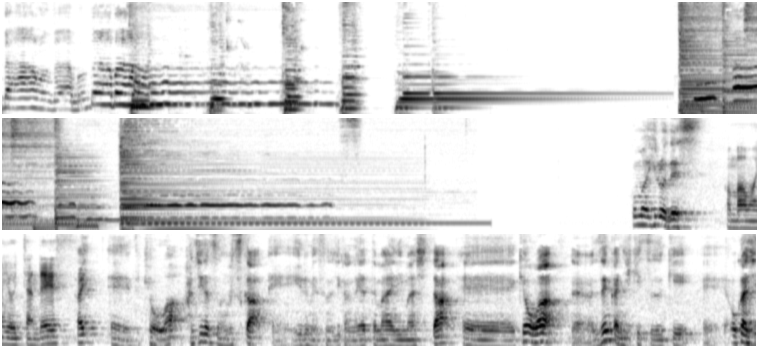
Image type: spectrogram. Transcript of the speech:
ダブダブダブこんばんは、ヒロです。こんばんは、よいちゃんです。はい、えー、今日は8月の2日、えー、ゆるめすの時間がやってまいりました。えー、今日は、えー前回に引き続き、えー、岡地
